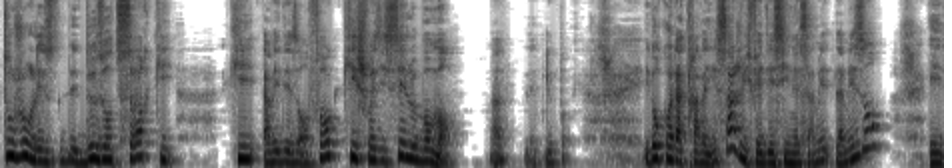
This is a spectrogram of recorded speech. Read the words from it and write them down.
toujours les, deux autres sœurs qui qui avaient des enfants, qui choisissaient le moment. Hein. Et donc on a travaillé ça, je lui fais dessiner sa, la maison, et,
